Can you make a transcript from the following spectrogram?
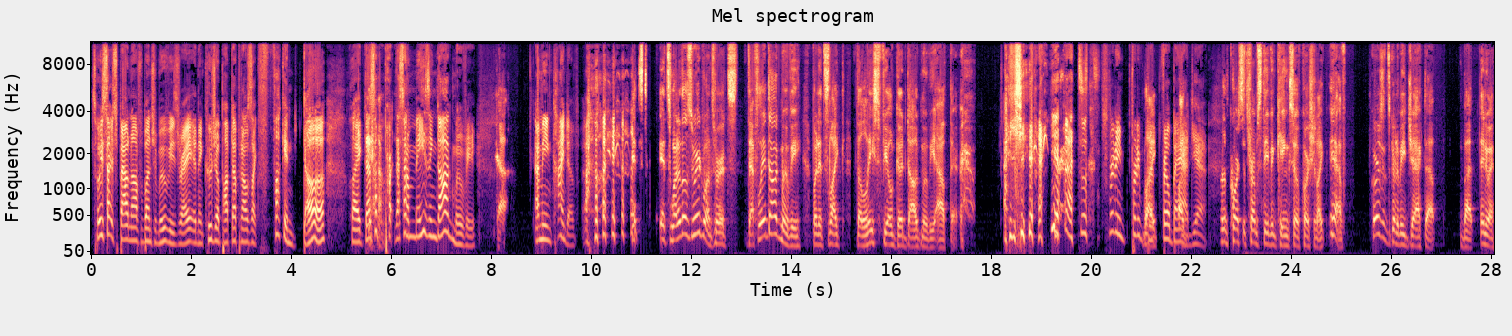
So we started spouting off a bunch of movies, right? And then Cujo popped up, and I was like, "Fucking duh!" Like that's Yeah. a that's an amazing dog movie. Yeah. I mean, kind of. it's it's one of those weird ones where it's definitely a dog movie, but it's like the least feel good dog movie out there. yeah, yeah, it's, it's pretty pretty Like- feel bad. yeah. but of course, it's from Stephen King, so of course you're like, yeah, of course it's going to be jacked up. But anyway,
